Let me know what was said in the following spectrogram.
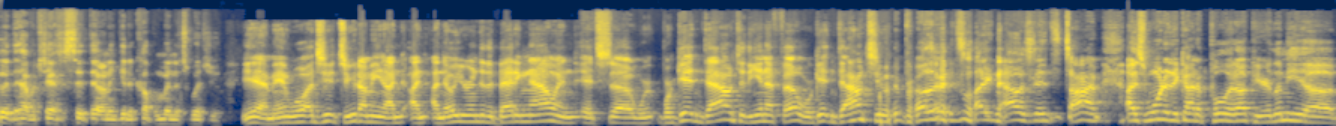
good to have a chance to sit down and get a couple minutes with you. Yeah, man. Well, dude, I mean, I, I know you're into the betting now, and it's uh, we're we're getting down to the NFL. We're getting down to it, brother. It's like now it's, it's time. I just wanted to kind of pull it up here. Let me uh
